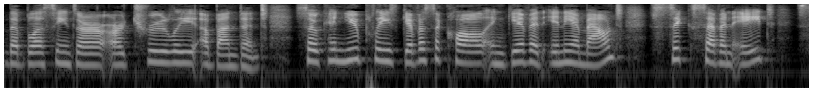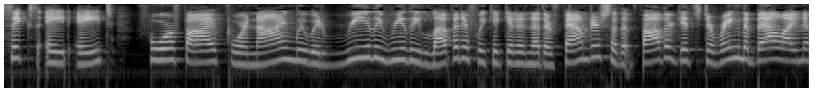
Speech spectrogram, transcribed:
the blessings are, are truly abundant. So, can you please give us a call and give at any amount? 678 688 4549. We would really, really love it if we could get another founder so that Father gets to ring the bell. I know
